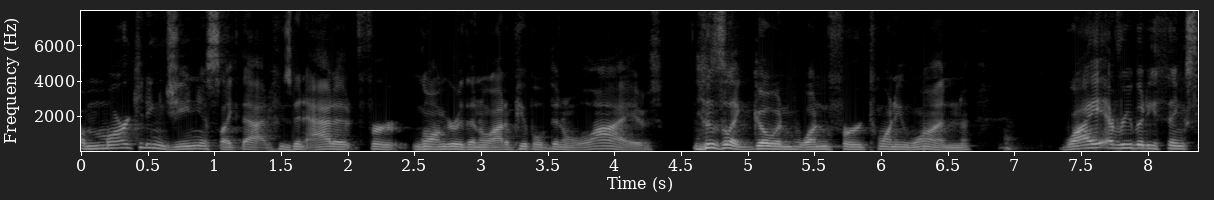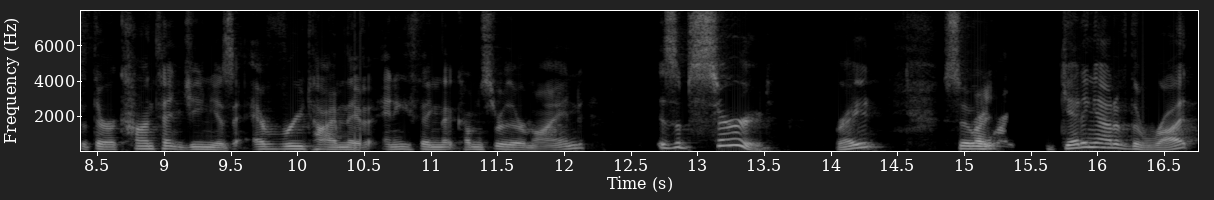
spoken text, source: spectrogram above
a marketing genius like that, who's been at it for longer than a lot of people have been alive, is like going one for 21, why everybody thinks that they're a content genius every time they have anything that comes through their mind is absurd, right? So right. getting out of the rut,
